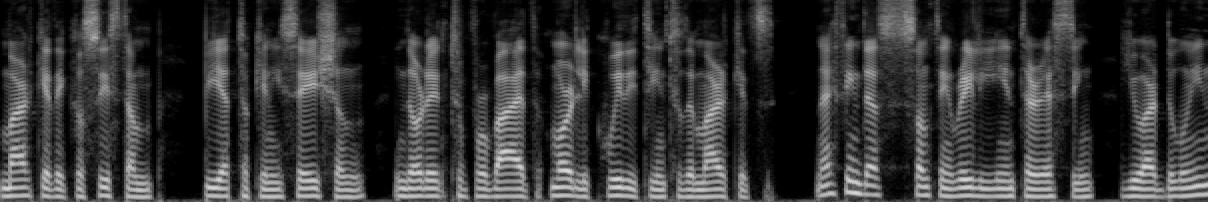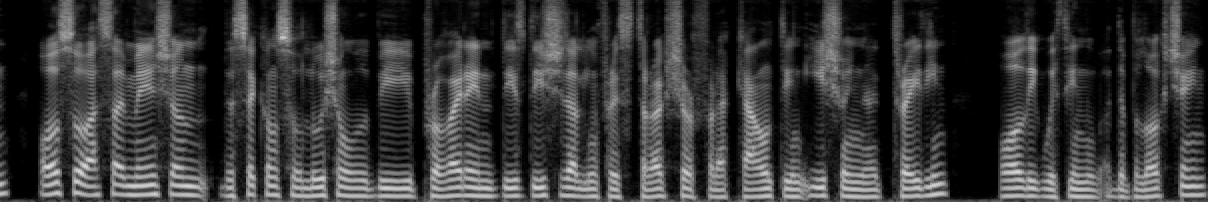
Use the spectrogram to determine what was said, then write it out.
market ecosystem via tokenization in order to provide more liquidity into the markets. And I think that's something really interesting you are doing. Also, as I mentioned, the second solution will be providing this digital infrastructure for accounting, issuing, and trading only within the blockchain.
